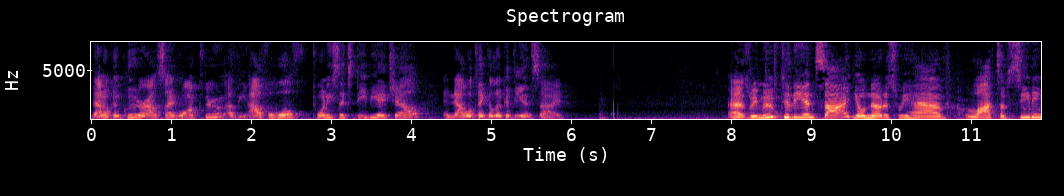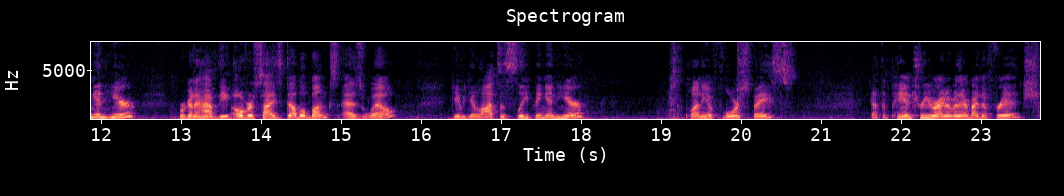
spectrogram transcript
That'll conclude our outside walkthrough of the Alpha Wolf 26 DBHL, and now we'll take a look at the inside. As we move to the inside, you'll notice we have lots of seating in here. We're gonna have the oversized double bunks as well, giving you lots of sleeping in here. Plenty of floor space. Got the pantry right over there by the fridge.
